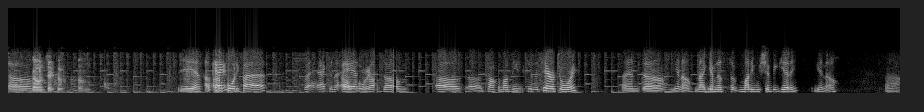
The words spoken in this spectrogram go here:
Um, Belichick the um, yeah. Okay. Uh, Forty-five for acting an Oh, ass course. about um, uh, uh, talking about these kids a territory, and uh, you know, not giving us the money we should be getting. You know. Uh,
